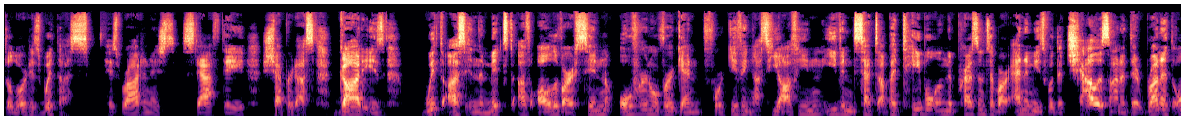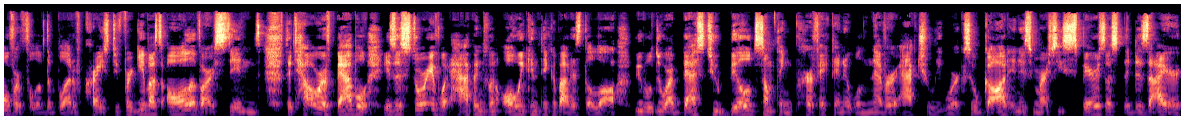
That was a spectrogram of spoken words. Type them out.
the Lord is with us. His rod and His staff, they shepherd us. God is with us in the midst of all of our sin over and over again, forgiving us. He often even sets up a table in the presence of our enemies with a chalice on it that runneth over full of the blood of Christ to forgive us all of our sins. The Tower of Babel is a story of what happens when all we can think about is the law. We will do our best to build something perfect and it will never actually work. So God, in His mercy, spares us the desire.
